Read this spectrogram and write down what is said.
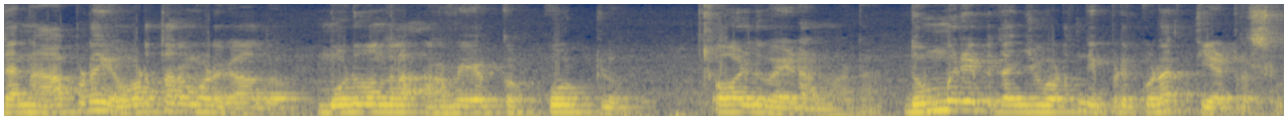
దాన్ని ఆపడం ఎవడతరం కూడా కాదు. మూడు వందల అరవై ఒక్క కోట్లు వరల్డ్ వైడ్ అనమాట దుమ్ము రేపు దంచి కొడుతుంది ఇప్పటికి కూడా థియేటర్స్లో.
